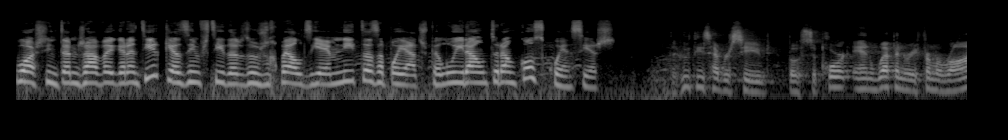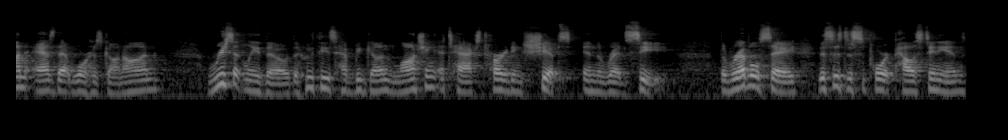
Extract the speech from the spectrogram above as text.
Washington já veio garantir que as investidas dos rebeldes iemenitas apoiados pelo Irão terão consequências. Houthis have received both support and weaponry from Iran as that war has gone on. Recently, though, the Houthis have begun launching attacks targeting ships in the Red Sea. The rebels say this is to support Palestinians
